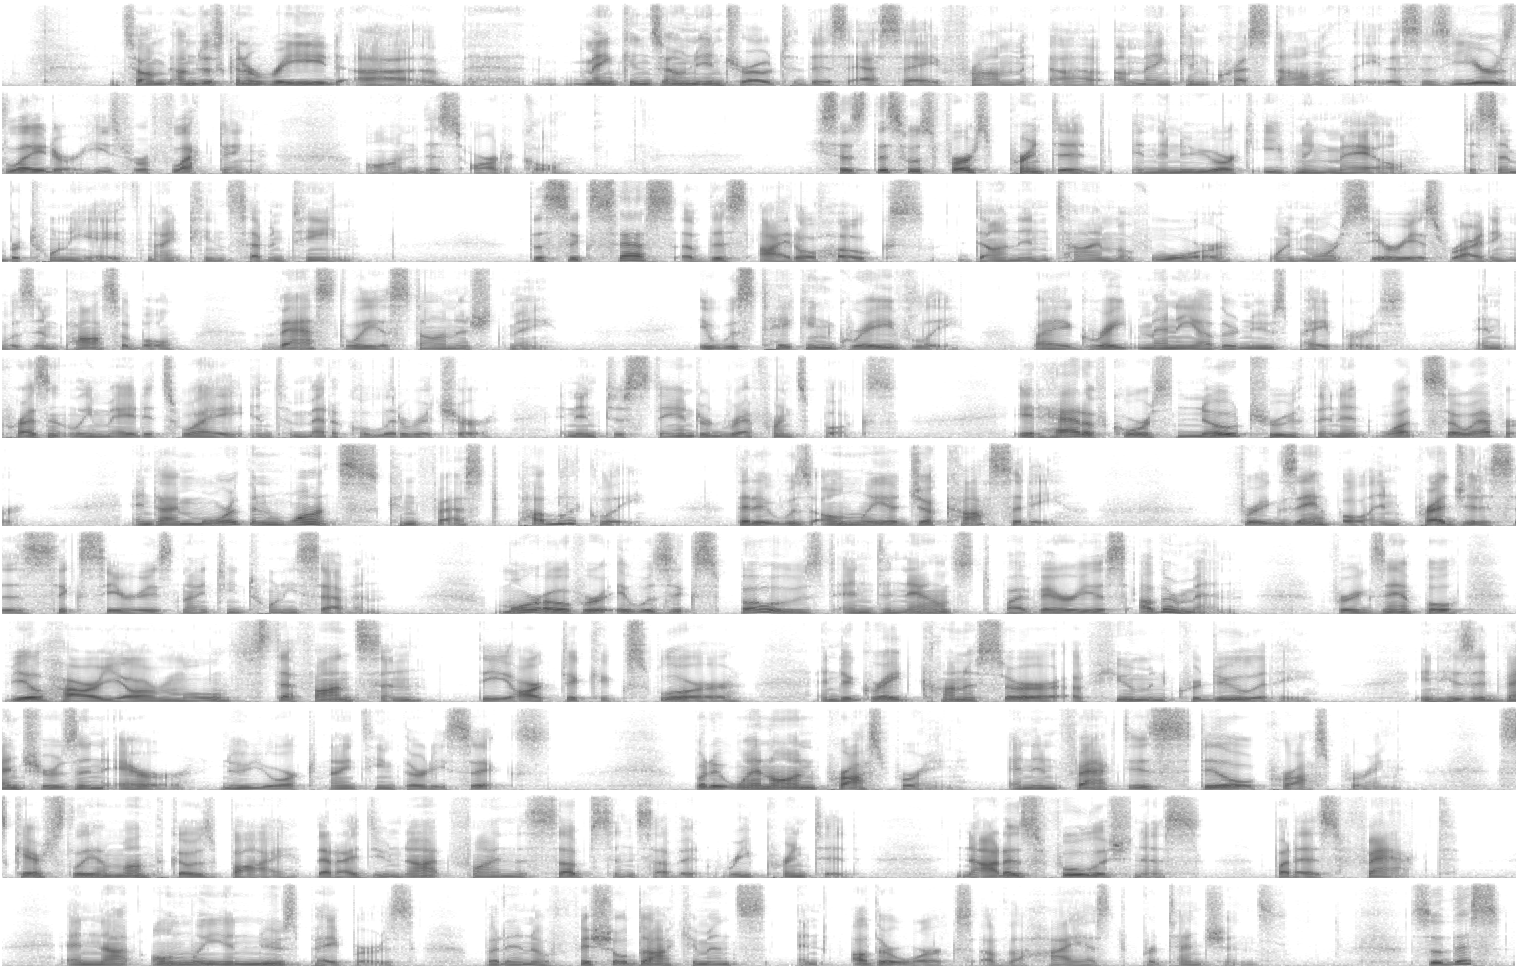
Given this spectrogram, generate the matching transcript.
And so I'm, I'm just going to read uh, Mencken's own intro to this essay from uh, a Mencken Chrestomathy. This is years later. He's reflecting on this article. He says this was first printed in the New York Evening Mail, December 28, 1917. The success of this idle hoax, done in time of war, when more serious writing was impossible, vastly astonished me. It was taken gravely by a great many other newspapers, and presently made its way into medical literature and into standard reference books. It had, of course, no truth in it whatsoever, and I more than once confessed publicly that it was only a jocosity. For example, in Prejudices, 6th Series, 1927. Moreover, it was exposed and denounced by various other men. For example, Vilhjalmur Stefansson, the Arctic explorer, and a great connoisseur of human credulity, in his Adventures in Error, New York, 1936. But it went on prospering, and in fact is still prospering, Scarcely a month goes by that I do not find the substance of it reprinted, not as foolishness, but as fact, and not only in newspapers, but in official documents and other works of the highest pretensions. So this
